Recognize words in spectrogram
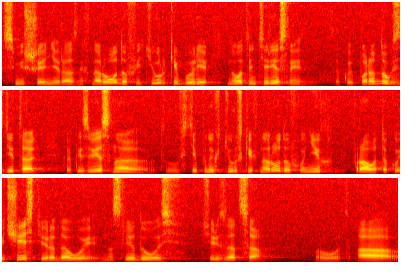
смешение разных народов, и тюрки были. Но вот интересный такой парадокс, деталь. Как известно, у степных тюркских народов у них право такой чести родовой наследовалось через отца. Вот. А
